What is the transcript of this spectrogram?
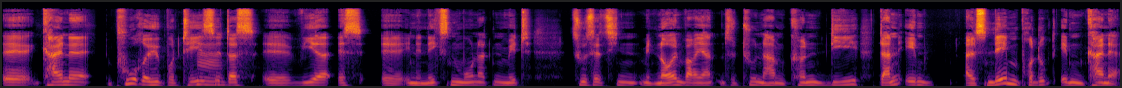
äh, keine pure Hypothese, hm. dass äh, wir es äh, in den nächsten Monaten mit zusätzlichen, mit neuen Varianten zu tun haben können, die dann eben als Nebenprodukt eben keine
